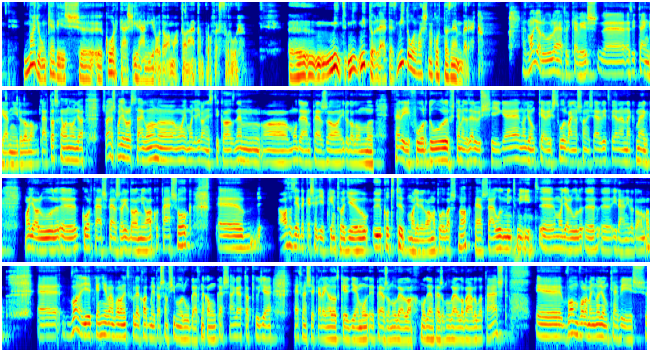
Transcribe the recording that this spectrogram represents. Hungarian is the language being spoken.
nagyon kevés kortás iráni irodalmat találtam, professzor úr. Mit, mit, mitől lehet ez? Mit olvasnak ott az emberek? Hát magyarul lehet, hogy kevés, de ez itt tengernyi irodalom. Tehát azt kell mondanom, hogy a, sajnos Magyarországon a mai magyar iranisztika az nem a modern perzsa irodalom felé fordul, és nem ez az erőssége, nagyon kevés szorványosan és elvétve jelennek meg magyarul kortárs perzsa irodalmi alkotások az az érdekes egyébként, hogy ők ott több magyar irodalmat olvasnak persául, mint mi itt magyarul irán irodalmat. E, van egyébként nyilván itt főleg hadméltassam Simon Robertnek a munkásságát, aki ugye 70-es évek elején adott ki egy ilyen perzsa novella, modern perzsa novella válogatást. E, van valamennyi nagyon kevés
